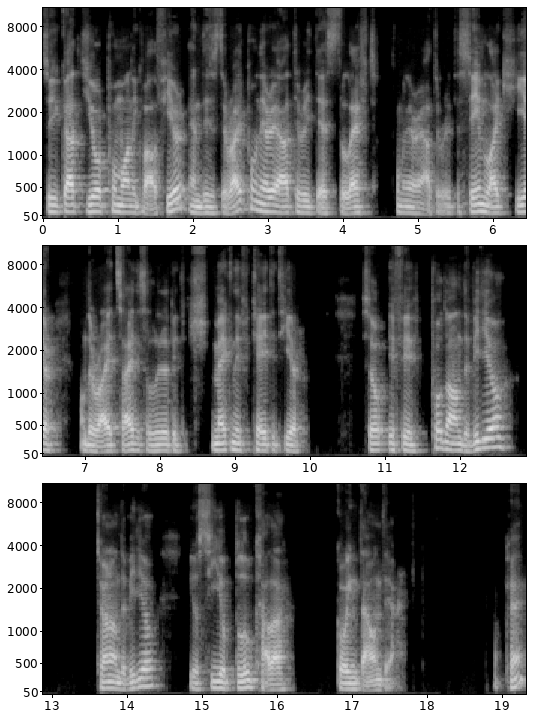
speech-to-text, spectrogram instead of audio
So you got your pulmonic valve here, and this is the right pulmonary artery, there's the left pulmonary artery. The same like here on the right side, it's a little bit magnified here. So if you put on the video, turn on the video, you'll see your blue color going down there. Okay.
